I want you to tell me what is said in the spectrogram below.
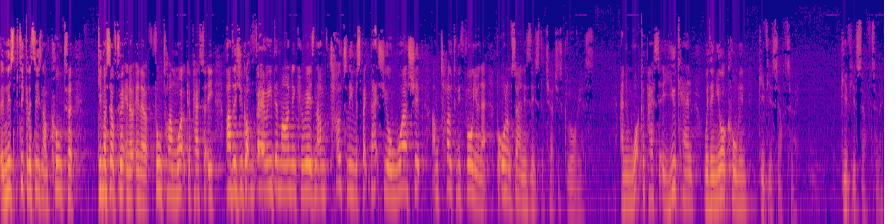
in this particular season, I'm called to give myself to it in a, in a full time work capacity. Others, you've got very demanding careers, and I'm totally respect that's your worship. I'm totally for you in that. But all I'm saying is this the church is glorious. And in what capacity you can, within your calling, give yourself to it. Give yourself to it.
